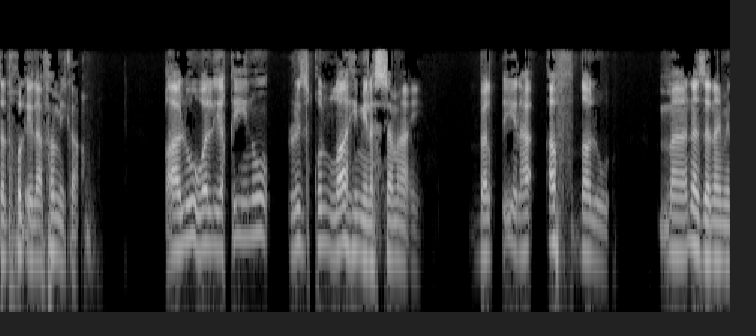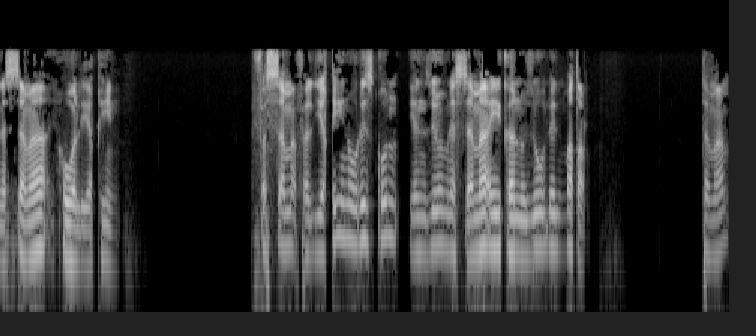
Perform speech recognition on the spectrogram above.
تدخل إلى فمك. قالوا واليقين رزق الله من السماء. بل قيل أفضل ما نزل من السماء هو اليقين. فالسماء فاليقين رزق ينزل من السماء كنزول المطر. تمام؟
